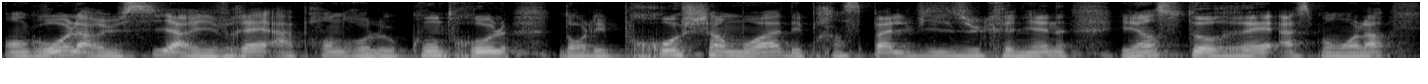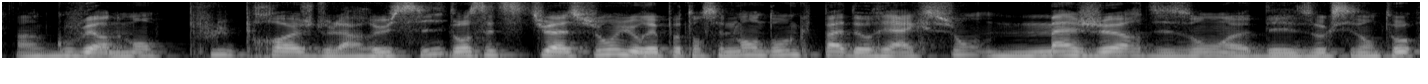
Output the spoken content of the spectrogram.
En gros, la Russie arriverait à prendre le contrôle dans les prochains mois des principales villes ukrainiennes et instaurerait à ce moment-là un gouvernement plus proche de la Russie. Dans cette situation, il y aurait potentiellement donc pas de réaction majeure, disons, euh, des Occidentaux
